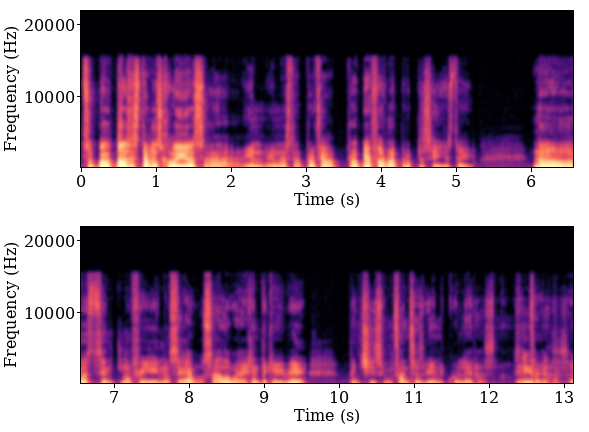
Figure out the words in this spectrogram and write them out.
supongo, todos estamos jodidos ah, en, en nuestra propia, propia forma, pero pues sí, yo estoy. No, no fui, no sé, abusado, güey. Hay gente que vive pinches infancias bien culeras, ¿no? Sí, bien es feas. sí.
